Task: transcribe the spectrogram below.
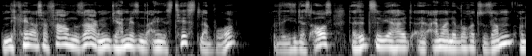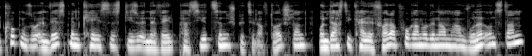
Und ich kann aus Erfahrung sagen, wir haben jetzt unser eigenes Testlabor. Wie sieht das aus? Da sitzen wir halt äh, einmal in der Woche zusammen und gucken so Investment Cases, die so in der Welt passiert sind, speziell auf Deutschland. Und dass die keine Förderprogramme genommen haben, wundert uns dann.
